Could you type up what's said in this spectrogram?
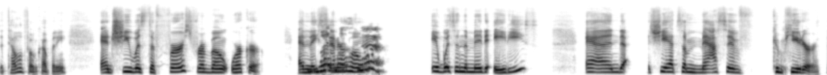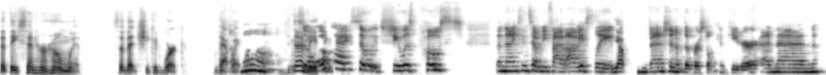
the telephone company, and she was the first remote worker. And they what sent her home. That? It was in the mid 80s. And she had some massive computer that they sent her home with so that she could work that way. Oh, so, amazing? okay. So she was post the 1975, obviously, Yep. invention of the personal computer. And then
